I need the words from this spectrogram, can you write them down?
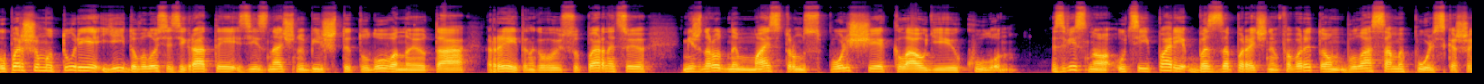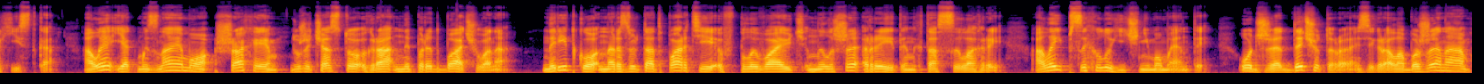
У першому турі їй довелося зіграти зі значно більш титулованою та рейтинговою суперницею міжнародним майстром з Польщі Клаудією Кулон. Звісно, у цій парі беззаперечним фаворитом була саме польська шахістка. Але, як ми знаємо, шахи дуже часто гра непередбачувана. Нерідко на результат партії впливають не лише рейтинг та сила гри, але й психологічні моменти. Отже, d4 зіграла Божена,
